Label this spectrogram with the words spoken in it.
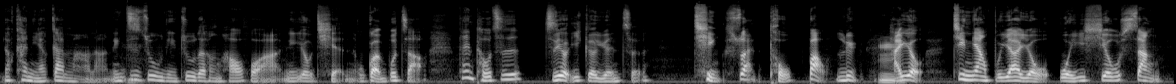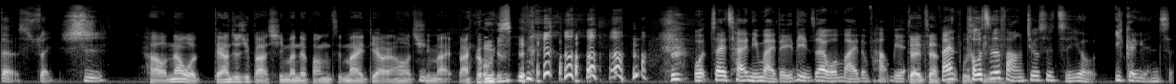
要看你要干嘛啦。你自住，你住的很豪华，你有钱，我管不着。但投资只有一个原则，请算投报率，嗯、还有尽量不要有维修上的损失。好，那我等下就去把西门的房子卖掉，然后去买办公室。我在猜你买的一定在我买的旁边。对，在反正投资房就是只有一个原则，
